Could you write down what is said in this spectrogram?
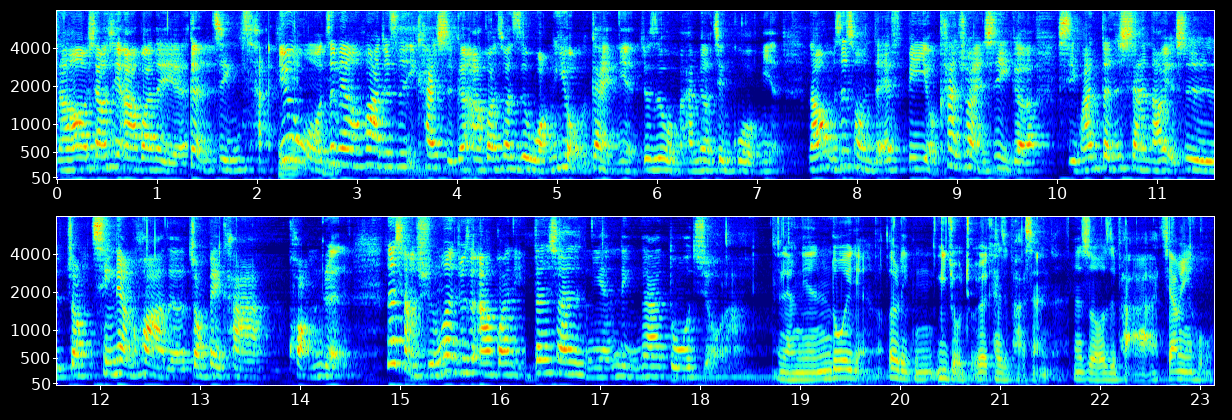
然后相信阿关的也更精彩。因为我这边的话，就是一开始跟阿关算是网友的概念，就是我们还没有见过面，然后我们是从你的 FB 有看出来你是一个喜欢登山，然后也是装轻量化的装备咖狂人。那想询问就是阿关，你登山年龄大概多久啦？两年多一点，二零一九九月开始爬山的，那时候是爬嘉明湖。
